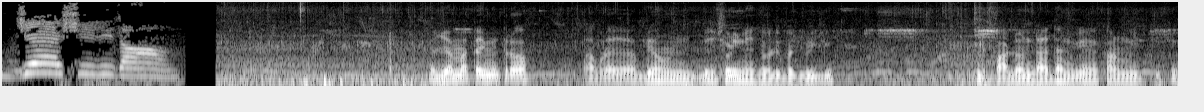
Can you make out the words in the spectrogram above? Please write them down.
જય શ્રી રામ. જય માતા મિત્રો. તો આપણે બેહું બધું છોડી નાખી, ઓલી બાજુ વી ગઈ. એટલે પાડો ને રાધા ને બેને ખાણ મૂક્યું છે.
